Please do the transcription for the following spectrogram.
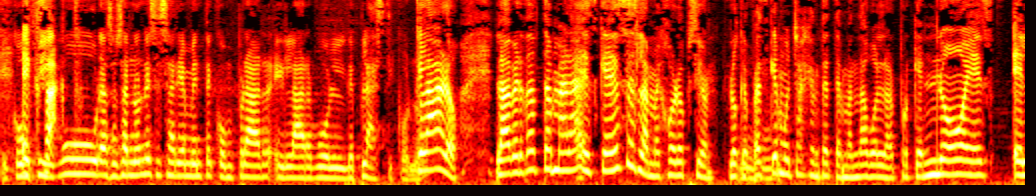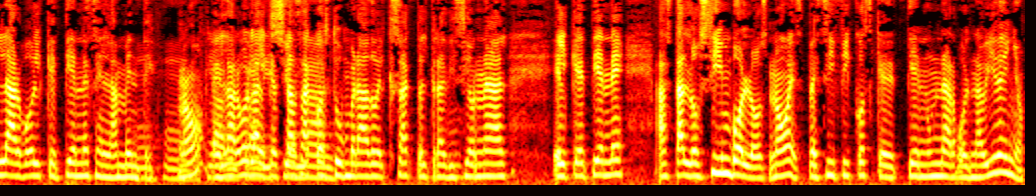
eh, con Exacto. figuras, o sea, no necesariamente comprar el árbol de plástico, ¿no? Claro, la verdad, Tamara, es que esa es la mejor opción. Lo que pasa es que mucha gente te manda a volar porque no es el árbol que tienes en la mente, ¿no? claro, el árbol al que estás acostumbrado, exacto, el tradicional, el que tiene hasta los símbolos, ¿no? Específicos que tiene un árbol navideño.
